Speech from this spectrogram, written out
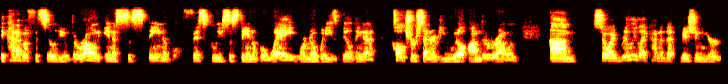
They kind of have a facility of their own in a sustainable, fiscally sustainable way, where nobody's building a culture center, if you will, on their own. Um, so I really like kind of that vision you're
